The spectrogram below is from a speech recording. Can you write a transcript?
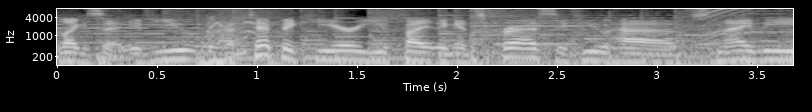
like I said, if you have Tepig here, you fight against Cress. If you have Snivy,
